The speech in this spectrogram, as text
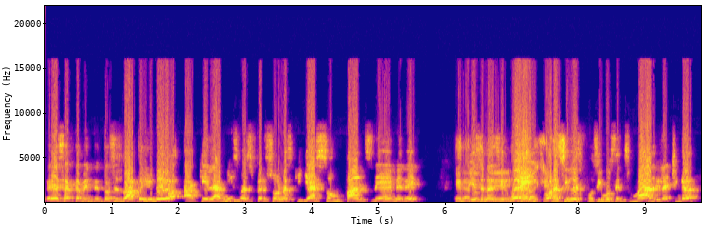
Exactamente. Entonces va primero a que las mismas personas que ya son fans de AMD empiecen a decir, güey, ahora sí les pusimos en su madre y la chingada.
